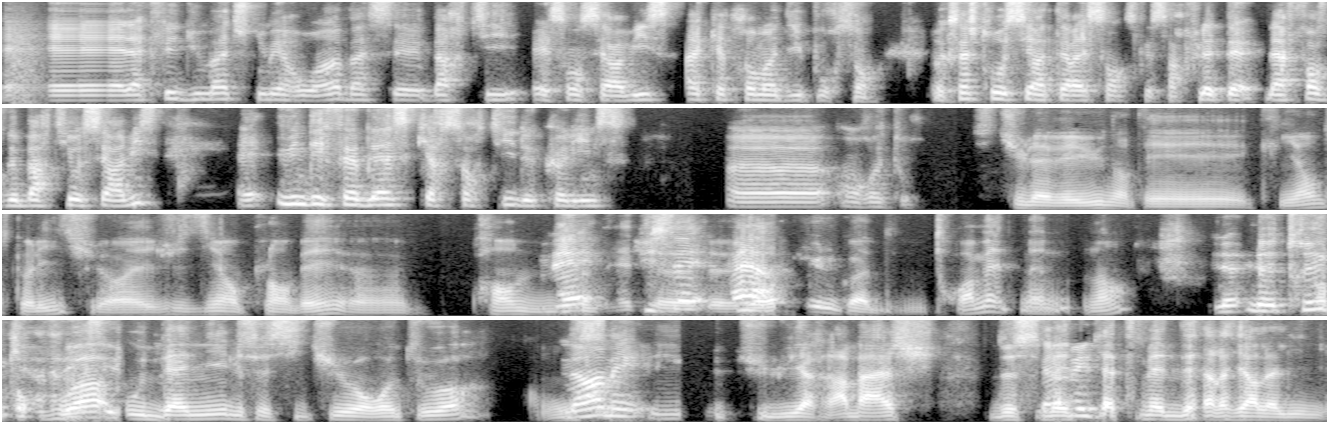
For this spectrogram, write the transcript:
Et la clé du match numéro un, bah, c'est Barty et son service à 90%. Donc ça, je trouve aussi intéressant, parce que ça reflète la force de Barty au service et une des faiblesses qui est ressortie de Collins euh, en retour. Si tu l'avais eu dans tes clientes, Collins, tu l'aurais juste dit en plan B, euh, prendre Mais, tu sais, de, recul, quoi, 3 mètres même, non? Le, truc. Quand on voit où Daniel se situe au retour, non, mais... tu lui rabâches de se mettre 4 mètres derrière la ligne.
